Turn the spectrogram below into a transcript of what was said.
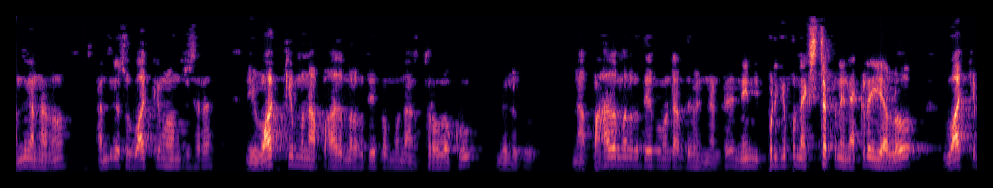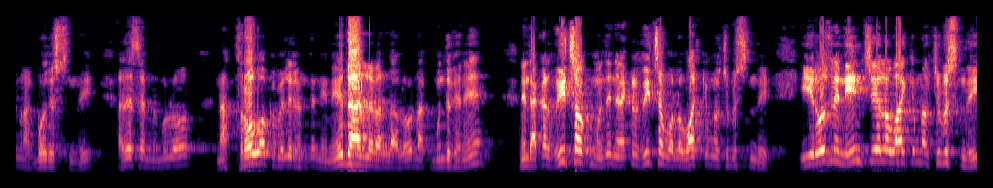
అందుకన్నాను అందుకే వాక్యం చూసారా? నీ వాక్యము నా పాదములకు దీపము నా త్రోవకు వెలుగు. నా పాదములకు దీపం అంటే అర్థం ఏంటంటే నేను ఇప్పటికిప్పుడు నెక్స్ట్ స్టెప్ నేను ఎక్కడ వేయాలో వాక్యం నాకు బోధిస్తుంది. అదే సమయంలో నా త్రోవకు వెలుగు అంటే నేను ఏ దారిలో వెళ్ళాలో నాకు ముందుగానే నేను అక్కడ రీచ్ అవ్వకముందే నేను ఎక్కడ రీచ్ అవ్వాలో వాక్యం నాకు చూపిస్తుంది. ఈ రోజు నేను ఏం చేయాలో వాక్యం నాకు చూపిస్తుంది.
